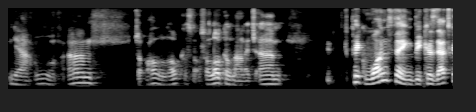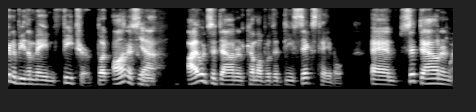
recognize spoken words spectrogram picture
Yeah. Ooh. Um. So all the local stuff. So local knowledge. Um. Pick one thing because that's going to be the main feature. But honestly, Yeah. I would sit down and come up with a D6 table and sit down and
